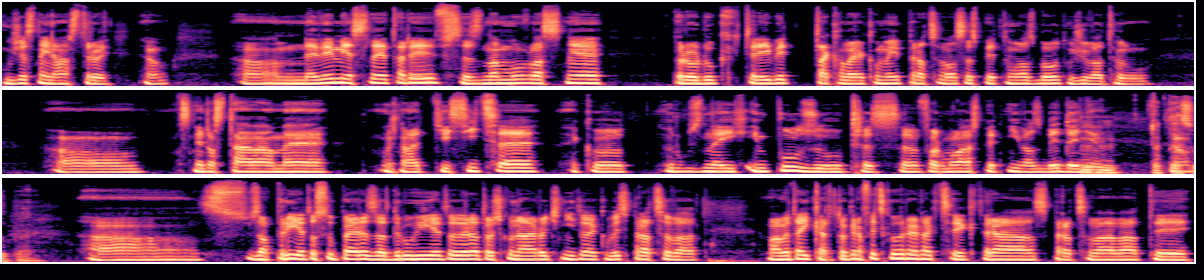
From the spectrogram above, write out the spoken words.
úžasný nástroj. Jo. A nevím, jestli je tady v seznamu vlastně produkt, který by takhle jako my pracoval se zpětnou vazbou od uživatelů. A vlastně dostáváme možná tisíce jako různých impulzů přes formulář zpětné vazby denně. Mm, tak to je no. super. A za prvý je to super, za druhý je to teda trošku náročný to jakoby zpracovat. Máme tady kartografickou redakci, která zpracovává ty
